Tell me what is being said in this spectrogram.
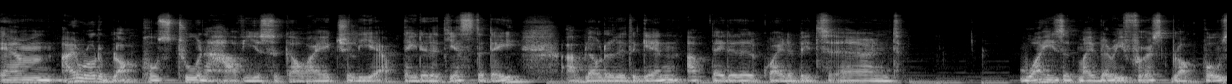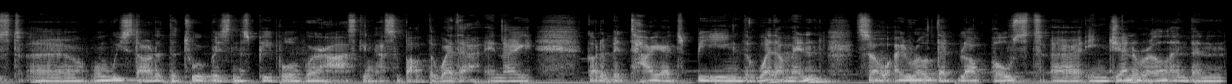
Um, I wrote a blog post two and a half years ago. I actually updated it yesterday, uploaded it again, updated it quite a bit, and why is it my very first blog post? Uh, when we started the tour business, people were asking us about the weather, and I got a bit tired being the weatherman. So I wrote that blog post uh, in general, and then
